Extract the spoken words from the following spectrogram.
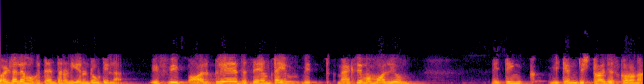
ವರ್ಲ್ಡ್ ಅಲ್ಲೇ ಹೋಗುತ್ತೆ ಅಂತ ನನಗೇನು ಡೌಟ್ ಇಲ್ಲ. If we all play the same time with maximum volume I think we can destroy this corona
